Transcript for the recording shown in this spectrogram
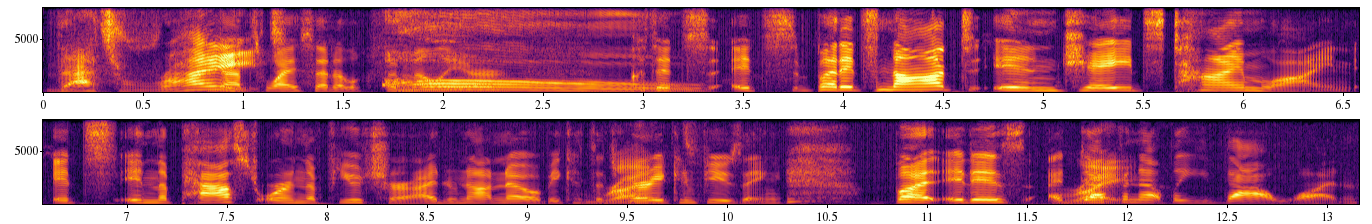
that's right That's why I said it looked familiar. oh Cause it's it's but it's not in Jade's timeline. It's in the past or in the future. I do not know because it's very confusing. But it is uh, Right. definitely that one.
